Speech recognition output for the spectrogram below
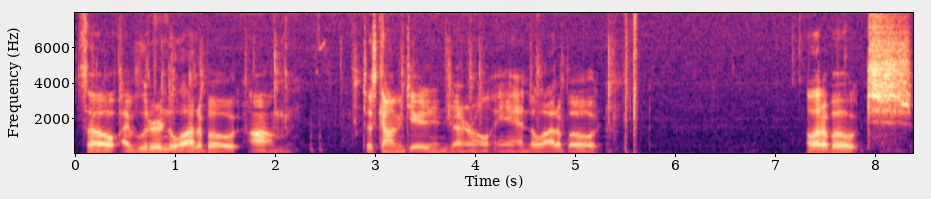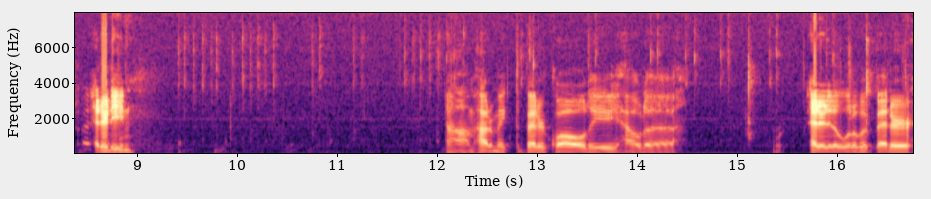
so I've learned a lot about um, just commentating in general, and a lot about a lot about editing, um, how to make the better quality, how to edit it a little bit better.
